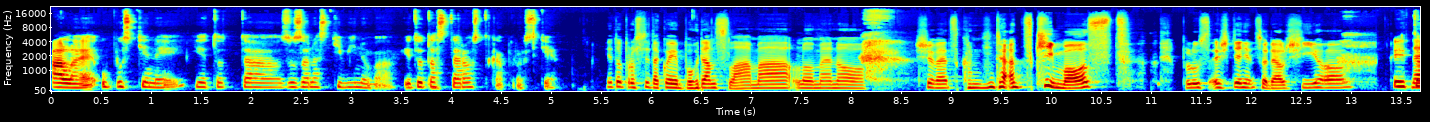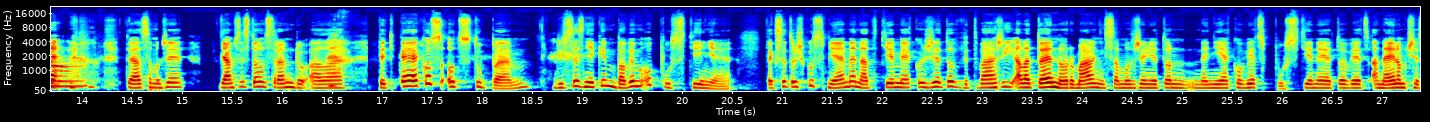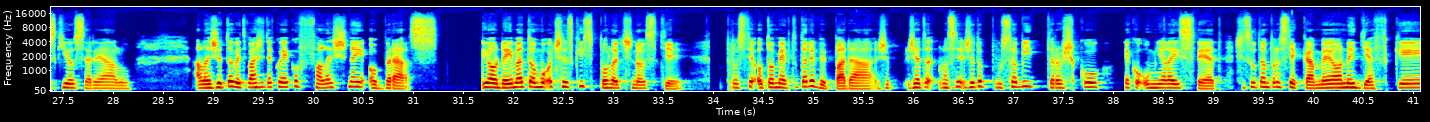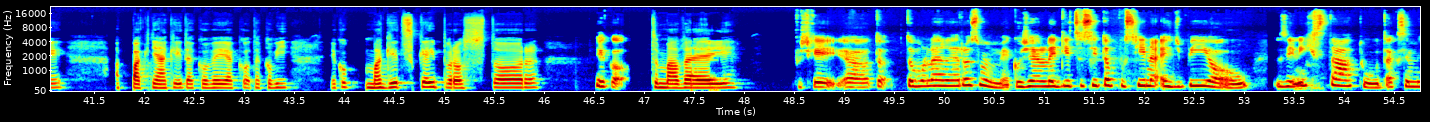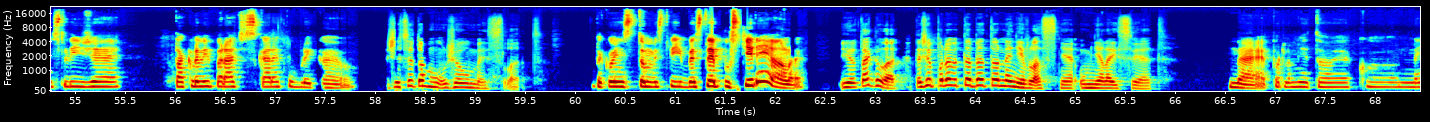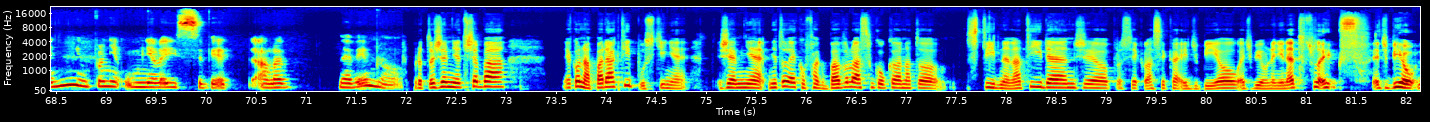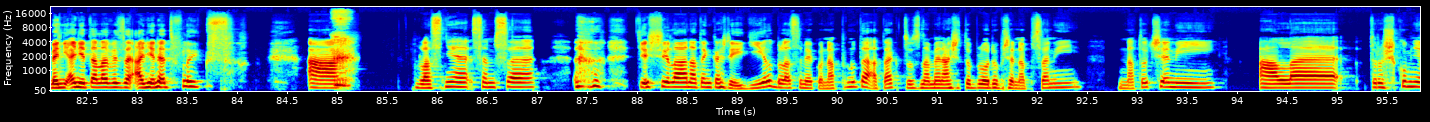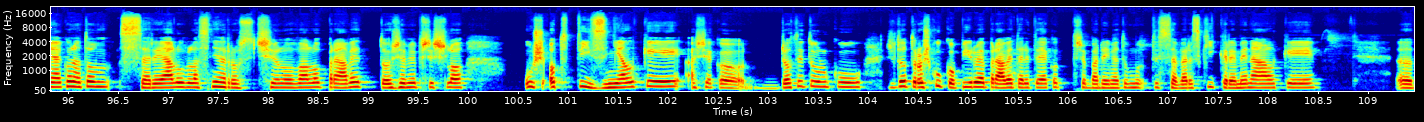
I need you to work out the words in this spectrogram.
Ale u Pustiny je to ta Zuzana Stivínová. Je to ta starostka prostě. Je to prostě takový Bohdan Sláma, lomeno švédsko-dánský most, plus ještě něco dalšího. Je to... Ne, to já samozřejmě dělám si z toho srandu, ale teďka jako s odstupem, když se s někým bavím o pustině, tak se trošku smějeme nad tím, jako že to vytváří, ale to je normální, samozřejmě to není jako věc pustiny, je to věc, a nejenom českého seriálu, ale že to vytváří takový jako falešný obraz. Jo, dejme tomu o české společnosti. Prostě o tom, jak to tady vypadá, že, že, to, vlastně, že to působí trošku jako umělej svět. Že jsou tam prostě kamiony, děvky a pak nějaký takový jako, takový jako magický prostor, Jako, tmavej. počkej, eh, to, tomuhle nerozumím. Jakože lidi, co si to pustí na HBO z jiných států, tak si myslí, že takhle vypadá Česká republika, jo. Že si to můžou myslet. Tak oni si to myslí bez té pustiny, ale. Jo, takhle. Takže podle tebe to není vlastně umělej svět. Ne, podle mě to jako není úplně umělej svět, ale nevím, no. Protože mě třeba jako napadá k té pustině, že mě, mě to jako fakt bavilo, já jsem koukala na to z týdne na týden, že jo, prostě klasika HBO, HBO není Netflix, HBO není ani televize, ani Netflix. A vlastně jsem se těšila na ten každý díl, byla jsem jako napnutá a tak, to znamená, že to bylo dobře napsaný, natočený, ale trošku mě jako na tom seriálu vlastně rozčilovalo právě to, že mi přišlo už od té znělky až jako do titulků, že to trošku kopíruje právě tady ty jako třeba dejme tomu ty severský kriminálky,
